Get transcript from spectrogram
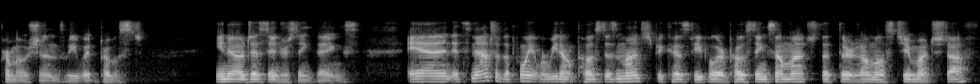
promotions. We would post, you know, just interesting things. And it's now to the point where we don't post as much because people are posting so much that there's almost too much stuff,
